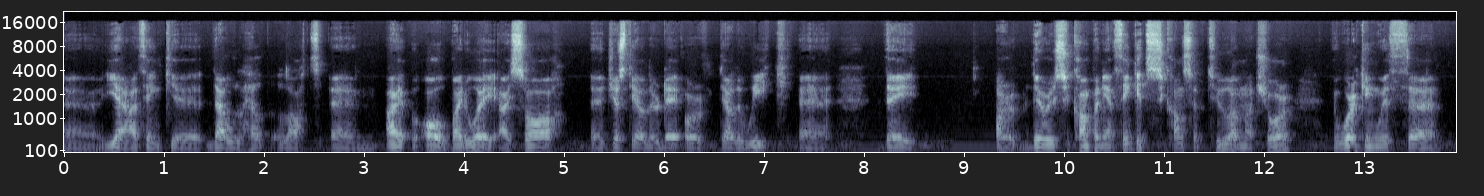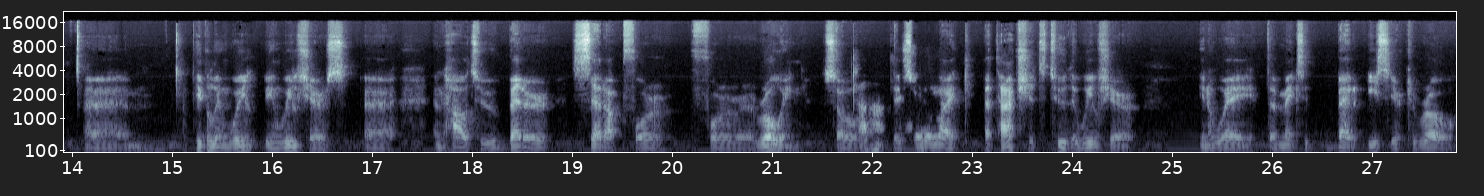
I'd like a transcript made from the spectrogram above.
uh, yeah, I think uh, that will help a lot. Um, I oh by the way, I saw uh, just the other day or the other week uh, they are there is a company I think it's Concept Two I'm not sure working with uh, um, people in wheel in wheelchairs and how to better set up for for rowing. So uh-huh. they sort of like attach it to the wheelchair in a way that makes it better easier to row.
